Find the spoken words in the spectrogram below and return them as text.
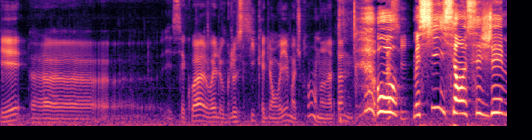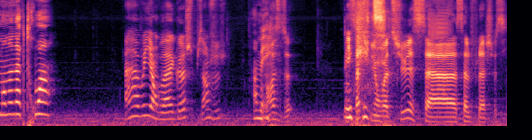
Et, euh, et c'est quoi? Ouais, le glow stick qu'elle lui a envoyé. Moi, je crois qu'on en a pas. Oh Ah, si. Mais si, c'est en CG, mais on en a que trois. Ah oui, en bas à gauche, bien vu. Ah mais... Il en reste deux. Mais ça, tu lui putain. envoies dessus et ça, ça le flash aussi.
